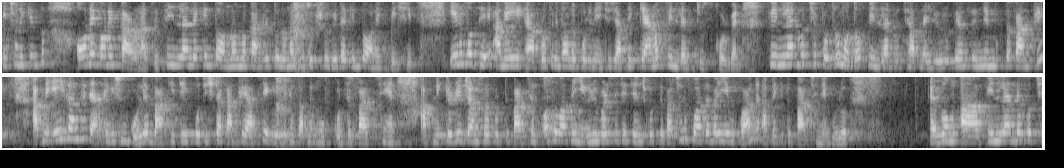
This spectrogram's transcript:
পিছনে কিন্তু অনেক অনেক কারণ আছে। ফিনল্যান্ডে কিন্তু অন্য অন্য কান্ট্রির তুলনায় সুযোগ সুবিধা কিন্তু অনেক বেশি। এর মধ্যে আমি প্রথমে তাহলে বলে নিয়েছি যে আপনি কেন ফিনল্যান্ড চুজ করবেন? ফিনল্যান্ড হচ্ছে প্রথমত, ফিনল্যান্ড হচ্ছে আপনার ইউরোপিয়ান ইউনিয়নভুক্ত কান্ট্রি আপনি এই কান্ট্রিতে অ্যাপ্লিকেশন করলে বাকি যে পঁচিশটা কান্ট্রি আছে, এগুলোতে কিন্তু আপনি মুভ করতে পারছেন, আপনি ক্রেডিট ট্রান্সফার করতে পারছেন, অথবা আপনি ইউনিভার্সিটি চেঞ্জ করতে পারছেন হোয়াট এভার ইউ ওয়ান্ট আপনি কিন্তু পারছেন এগুলো। এবং ফিনল্যান্ডে হচ্ছে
